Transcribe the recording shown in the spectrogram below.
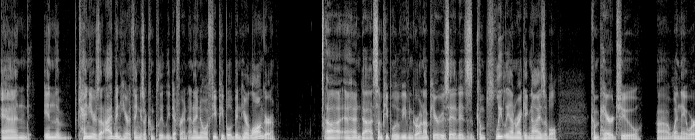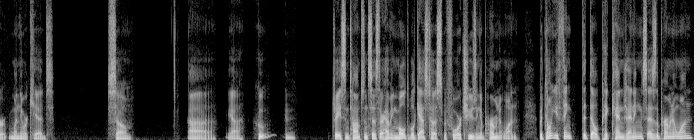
and in the 10 years that I've been here, things are completely different. And I know a few people have been here longer. Uh, and uh, some people who've even grown up here who say that it's completely unrecognizable compared to uh, when they were when they were kids. So, uh, yeah. Who? Jason Thompson says they're having multiple guest hosts before choosing a permanent one. But don't you think that they'll pick Ken Jennings as the permanent one?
